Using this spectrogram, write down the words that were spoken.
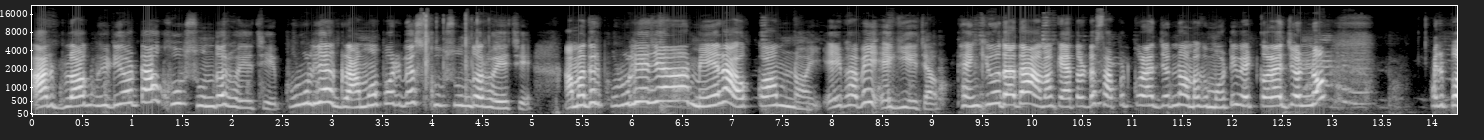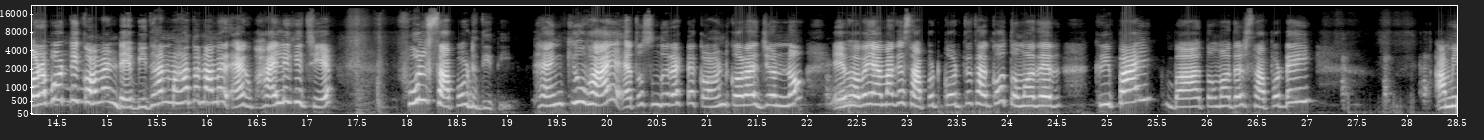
আর ব্লগ ভিডিওটাও খুব সুন্দর হয়েছে। পুরুলিয়ার গ্রাম্য পরিবেশ খুব সুন্দর হয়েছে। আমাদের পুরুলিয়া জেলার মেয়েরাও কম নয়। এইভাবেই এগিয়ে যাও। থ্যাংক ইউ দাদা, আমাকে এতটা সাপোর্ট করার জন্য, আমাকে মোটিভেট করার জন্য। এর পরবর্তী কমেন্টে বিধান মাহাতো নামের এক ভাই লিখেছে ফুল সাপোর্ট দিদি। থ্যাংক ইউ ভাই, এত সুন্দর একটা কমেন্ট করার জন্য। এভাবেই আমাকে সাপোর্ট করতে থাকো। তোমাদের কৃপায় বা তোমাদের সাপোর্টেই আমি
